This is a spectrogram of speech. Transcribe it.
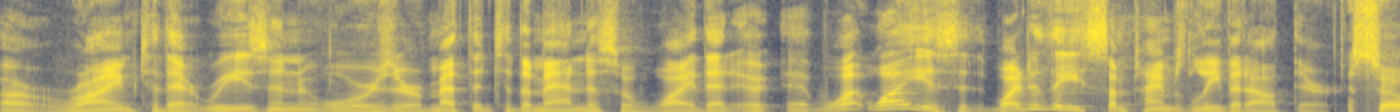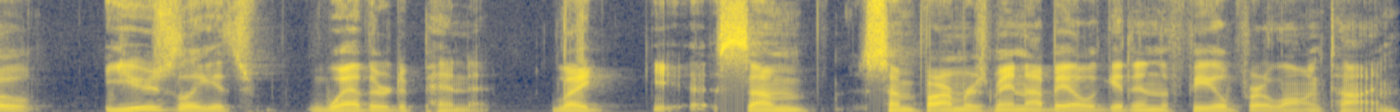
a, rhyme to that reason, or is there a method to the madness of why that? Uh, uh why, why is it? Why do they sometimes leave it out there? So usually it's weather dependent. Like some some farmers may not be able to get in the field for a long time.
